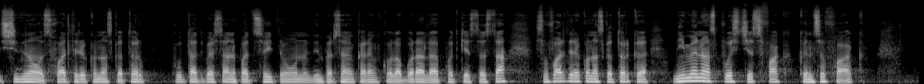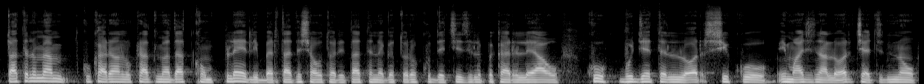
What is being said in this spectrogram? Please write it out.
și din nou sunt foarte recunoscător cu toate persoanele, poate să uite unul din persoane care am colaborat la podcastul ăsta, sunt foarte recunoscător că nimeni nu a spus ce să fac când să fac, toată lumea cu care am lucrat mi-a dat complet libertate și autoritate în legătură cu deciziile pe care le au cu bugetele lor și cu imaginea lor, ceea ce din nou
